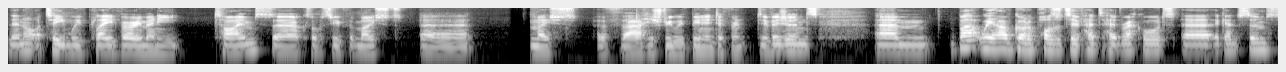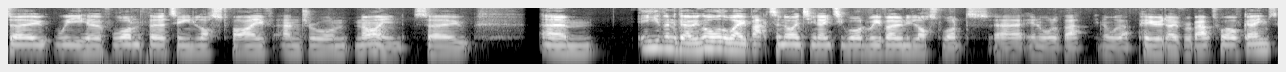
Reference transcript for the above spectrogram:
They're not a team we've played very many times because uh, obviously for most uh, most of our history, we've been in different divisions. Um, but we have got a positive head to head record uh, against them. So we have won 13, lost 5, and drawn 9. So um, even going all the way back to 1981, we've only lost once uh, in all of that in all that period over about 12 games.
